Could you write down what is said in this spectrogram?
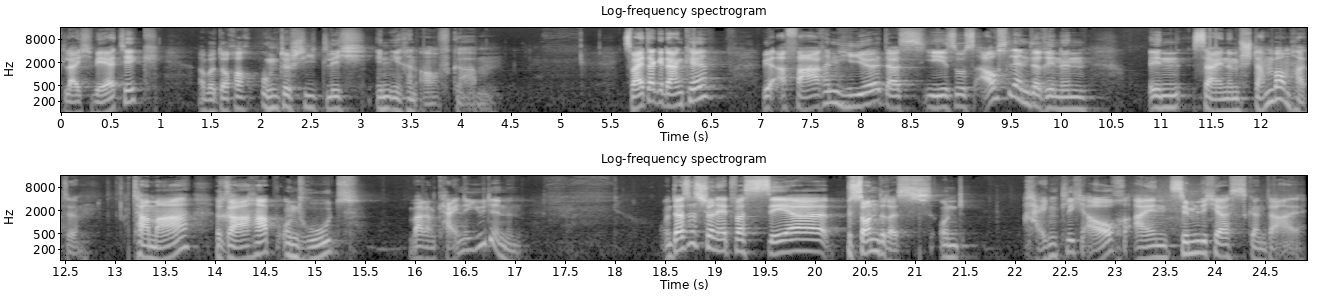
Gleichwertig, aber doch auch unterschiedlich in ihren Aufgaben. Zweiter Gedanke, wir erfahren hier, dass Jesus Ausländerinnen in seinem Stammbaum hatte. Tamar, Rahab und Ruth waren keine Jüdinnen. Und das ist schon etwas sehr Besonderes und eigentlich auch ein ziemlicher Skandal.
